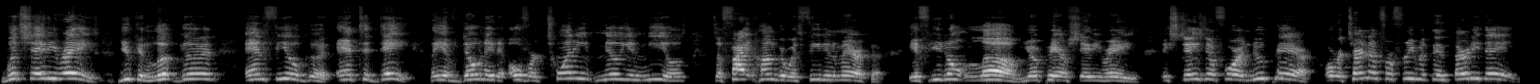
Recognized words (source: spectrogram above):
With Shady Rays, you can look good and feel good. And to date, they have donated over 20 million meals to fight hunger with Feeding America. If you don't love your pair of Shady Rays, exchange them for a new pair or return them for free within 30 days.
